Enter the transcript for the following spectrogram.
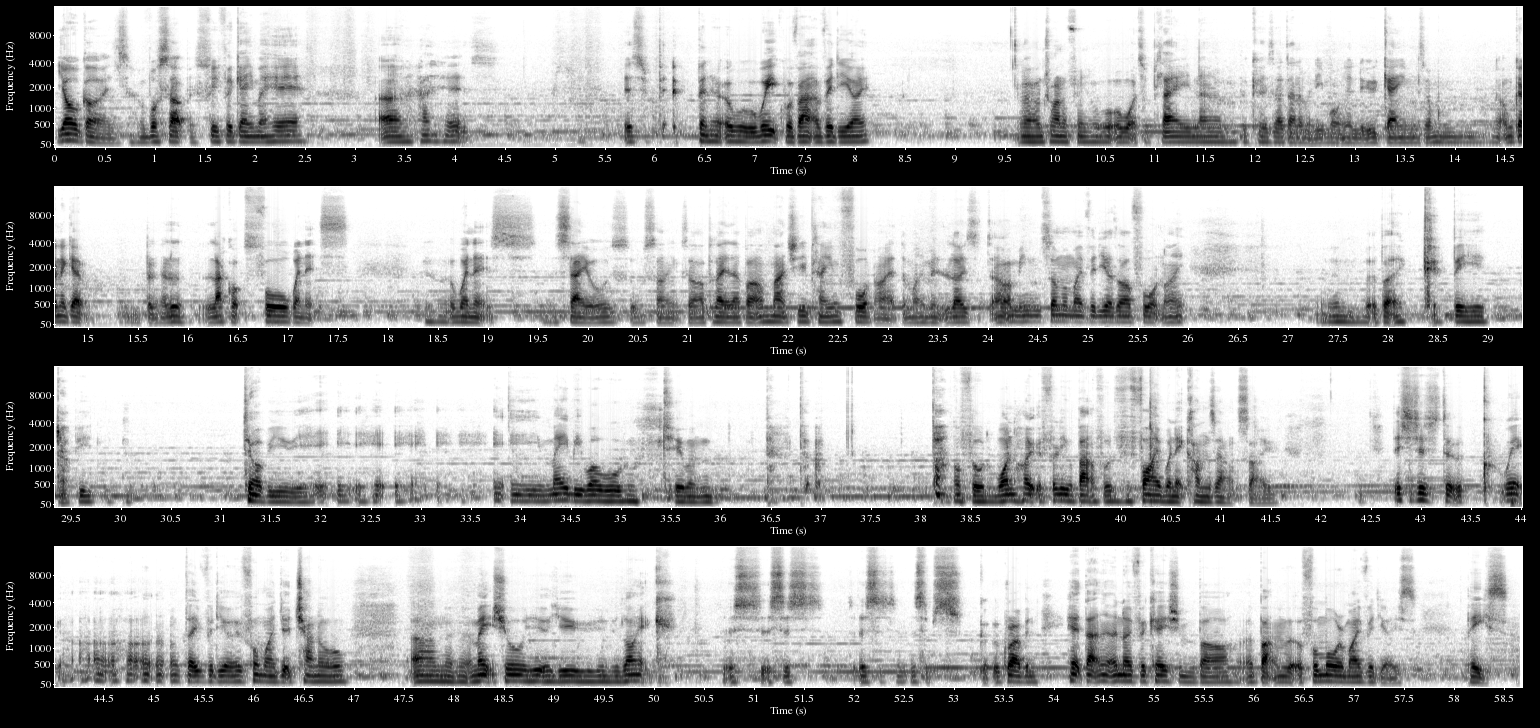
Yo guys, what's up? It's FIFA Gamer here. Uh, it's it's been a week without a video. Uh, I'm trying to think of what to play now because I don't have any more new games. I'm I'm gonna get Black Ops 4 when it's when it's sales or something. So I'll play that. But I'm actually playing Fortnite at the moment. Loads. I mean, some of my videos are Fortnite, um, but, but it could be W W maybe World War Two and Battlefield One, hopefully, or Battlefield Five when it comes out. So this is just a quick update video for my channel. Um, make sure you, you like, subscribe and hit that notification bar button for more of my videos. Peace.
